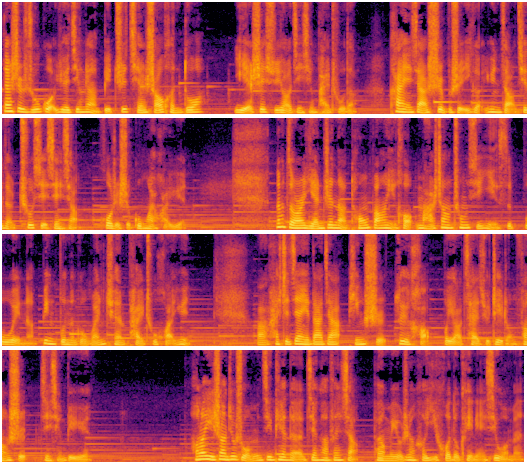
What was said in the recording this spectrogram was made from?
但是如果月经量比之前少很多，也是需要进行排除的，看一下是不是一个孕早期的出血现象，或者是宫外怀孕。那么总而言之呢，同房以后马上冲洗隐私部位呢，并不能够完全排除怀孕，啊，还是建议大家平时最好不要采取这种方式进行避孕。好了，以上就是我们今天的健康分享，朋友们有任何疑惑都可以联系我们，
